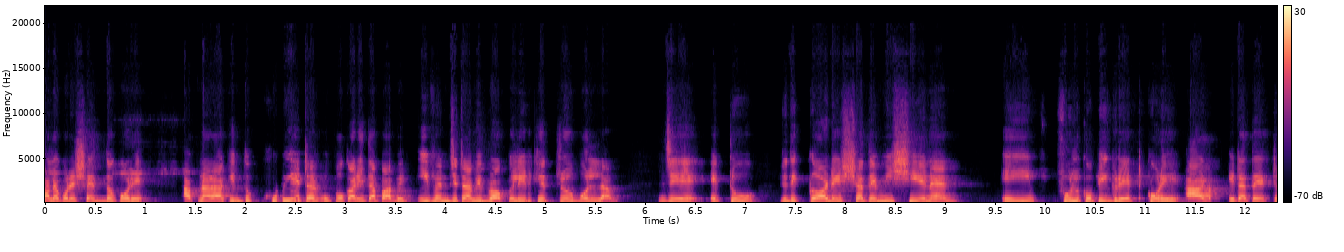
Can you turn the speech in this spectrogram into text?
ভালো করে সেদ্ধ করে আপনারা কিন্তু খুবই এটার উপকারিতা পাবেন। ইভেন যেটা আমি ব্রকলির ক্ষেত্রেও বললাম, যে একটু যদি কার্ডের সাথে মিশিয়ে নেন, এই ফুলকপি গ্রেট করে, আর এটাতে একটু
